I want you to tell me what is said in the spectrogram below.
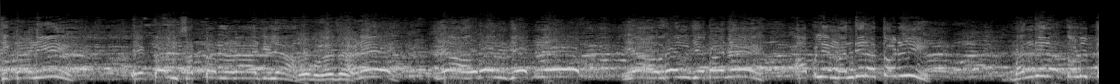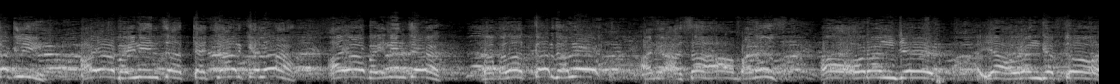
ठिकाणी एकोणसत्तर लढाया दिल्या हो. आणि या औरंगजेबने या औरंगजेबाने आपली मंदिरं तोडली. मंदिरं तोडून टाकली. आया बहिणींचा अत्याचार केला. आया बहिणींचे बलात्कार झाले. आणि असा हा माणूस हा औरंगजेब या औरंगजेबचं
